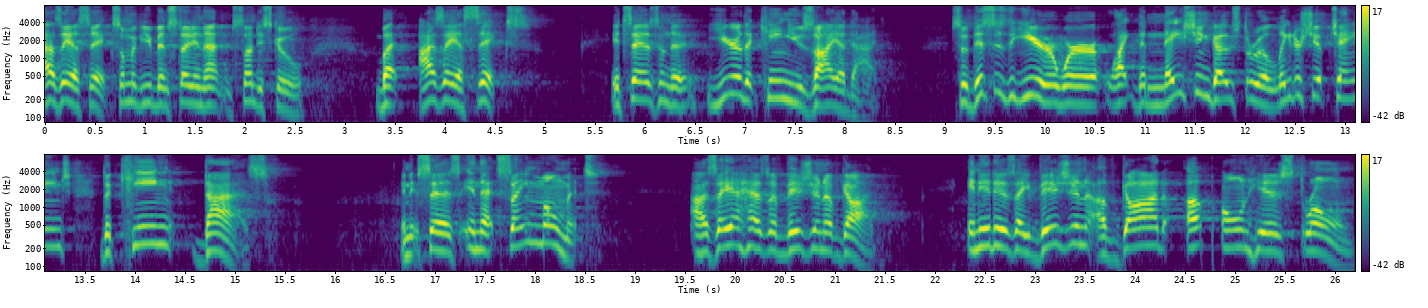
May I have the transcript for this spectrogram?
Isaiah 6, some of you have been studying that in Sunday school, but Isaiah 6, it says in the year that King Uzziah died. So, this is the year where, like, the nation goes through a leadership change, the king dies. And it says, in that same moment, Isaiah has a vision of God. And it is a vision of God up on his throne.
